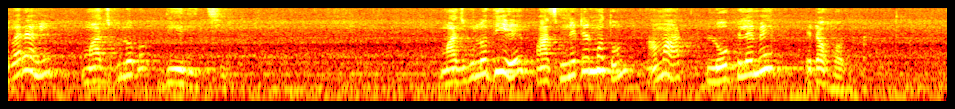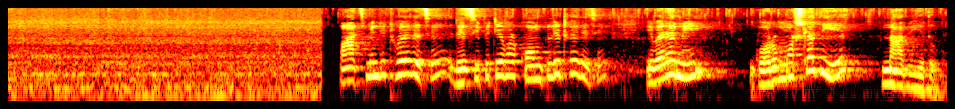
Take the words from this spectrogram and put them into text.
এবারে আমি মাছগুলো দিয়ে দিচ্ছি। মাছগুলো দিয়ে পাঁচ মিনিটের মতন আমার লো ফ্লেমে এটা হবে। পাঁচ মিনিট হয়ে গেছে রেসিপিটি আমার কমপ্লিট হয়ে গেছে, এবারে আমি গরম মশলা দিয়ে নাবিয়ে দেবো।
